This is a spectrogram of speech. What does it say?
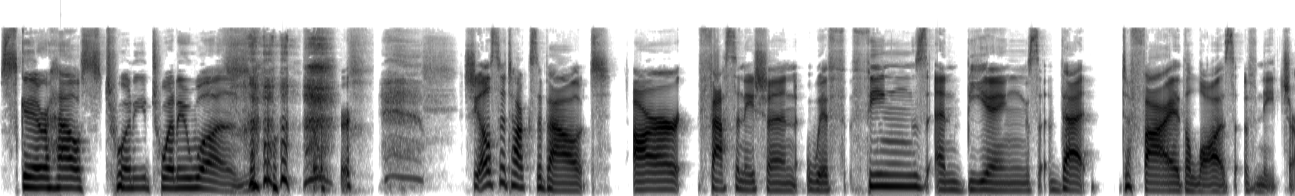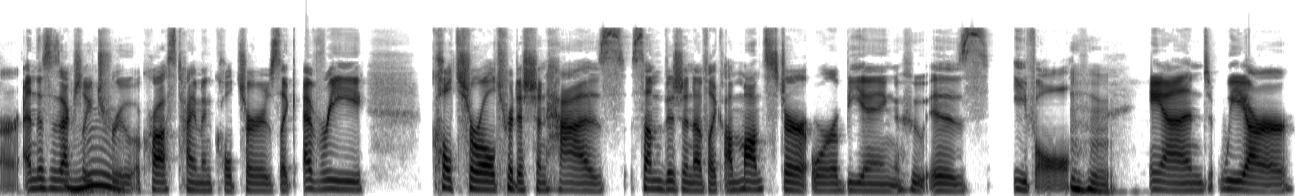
Scare House 2021. she also talks about our fascination with things and beings that defy the laws of nature. And this is actually Mm. true across time and cultures. Like, every cultural tradition has some vision of like a monster or a being who is evil. Mhm. And we are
